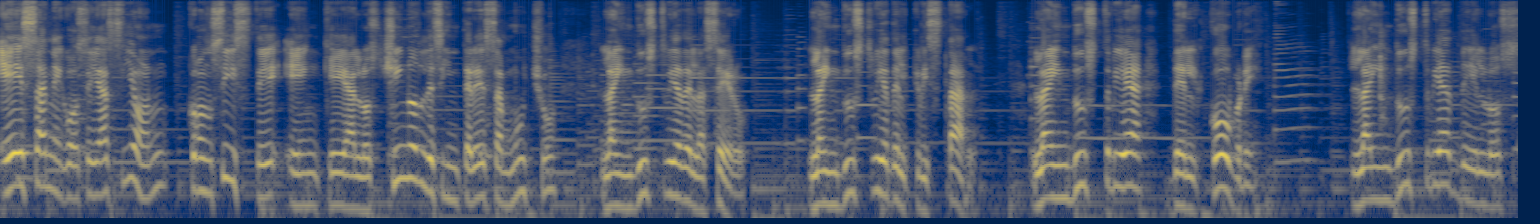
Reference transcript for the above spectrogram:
esa negociación consiste en que a los chinos les interesa mucho la industria del acero, la industria del cristal, la industria del cobre, la industria de los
